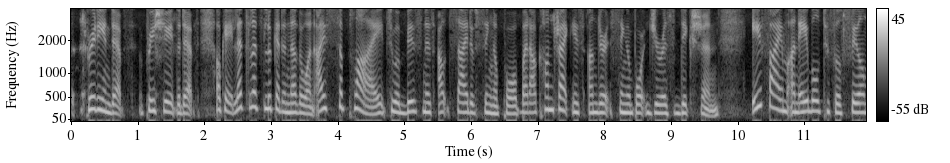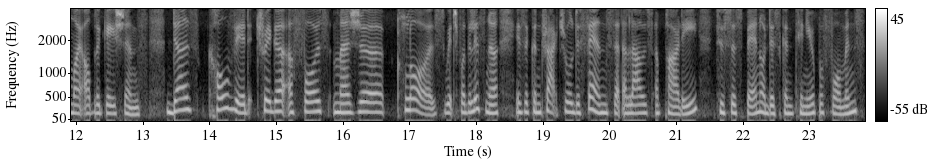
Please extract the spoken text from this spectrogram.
pretty in depth. Appreciate the depth. Okay, let's let's look at another one. I supply to a business outside of Singapore, but our contract is under Singapore jurisdiction if I'm unable to fulfill my obligations, does COVID trigger a force majeure clause, which for the listener is a contractual defense that allows a party to suspend or discontinue performance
